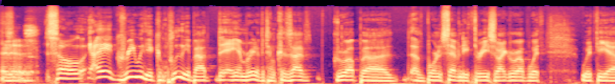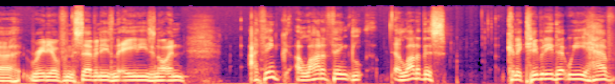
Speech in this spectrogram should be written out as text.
it is So I agree with you completely about the AM radio at the time because I grew up. Uh, I was born in '73, so I grew up with with the uh, radio from the '70s and the '80s and all. And I think a lot of things, a lot of this connectivity that we have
